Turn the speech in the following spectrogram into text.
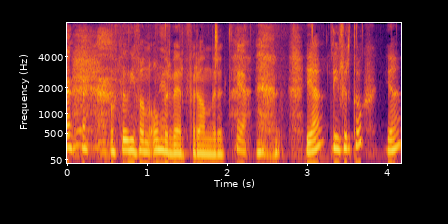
of wil je van onderwerp veranderen? Ja. ja, liever toch? Ja.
